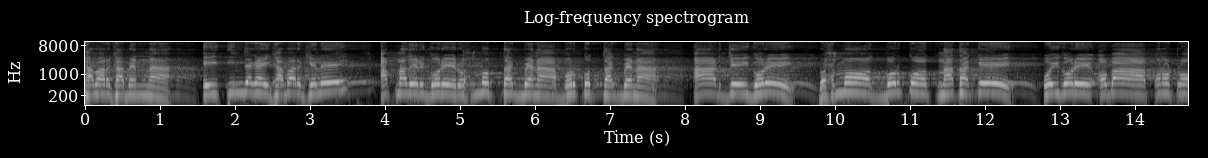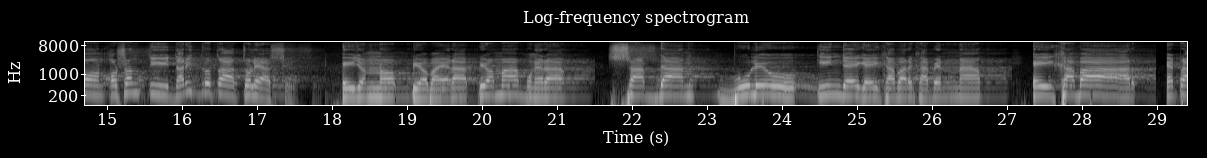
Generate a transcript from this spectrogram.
খাবার খাবেন না। এই তিন জায়গায় খাবার খেলে আপনাদের ঘরে রহমত থাকবে না, বরকত থাকবে না। আর যেই ঘরে রহমত, বরকত না থাকে, ওই ঘরে অভাব অনটন, অশান্তি, দারিদ্রতা চলে আসে। এই জন্য প্রিয় ভাইয়েরা, প্রিয় মা বোনেরা, সাবধান বলেও তিন জায়গায় খাবার খাবেন না। এই খাবার এটা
